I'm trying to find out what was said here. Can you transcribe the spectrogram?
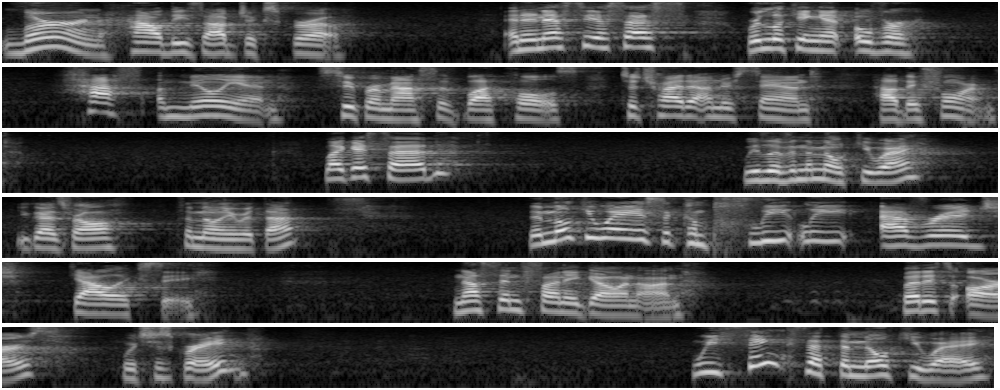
learn how these objects grow. And in SDSS, we're looking at over half a million supermassive black holes to try to understand how they formed. Like I said, we live in the Milky Way. You guys are all familiar with that. The Milky Way is a completely average galaxy. Nothing funny going on. But it's ours, which is great. We think that the Milky Way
